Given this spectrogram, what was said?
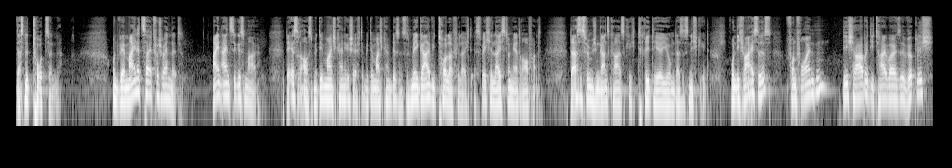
Das ist eine Todsünde. Und wer meine Zeit verschwendet, ein einziges Mal, der ist raus. Mit dem mache ich keine Geschäfte, mit dem mache ich kein Business. Es ist mir egal, wie toll er vielleicht ist, welche Leistung er drauf hat. Das ist für mich ein ganz klares Kriterium, dass es nicht geht. Und ich weiß es von Freunden, die ich habe, die teilweise wirklich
